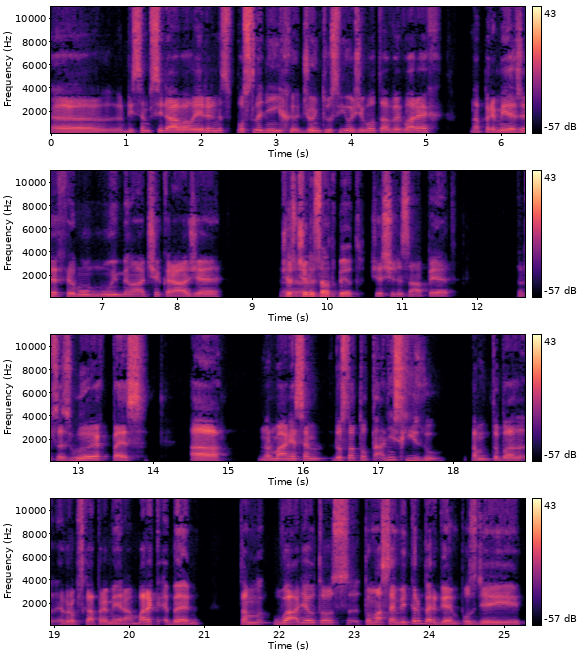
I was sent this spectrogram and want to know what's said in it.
eh, když jsem si dával jeden z posledních jointů svého života ve Varech na premiéře filmu Můj miláček ráže 665. 665. Jsem se zhulil jak pes a normálně jsem dostal totální schýzu. Tam to byla evropská premiéra. Marek Eben tam uváděl to s Tomasem Witterbergem, později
